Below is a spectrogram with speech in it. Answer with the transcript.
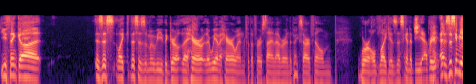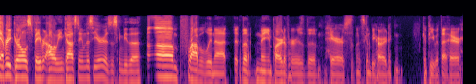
Do you think? uh Is this like this is a movie? The girl, the hero. That we have a heroine for the first time ever in the Pixar film world. Like, is this gonna be every? Is this gonna be every girl's favorite Halloween costume this year? Is this gonna be the? Um, probably not. The main part of her is the hair. so It's going to be hard to compete with that hair.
